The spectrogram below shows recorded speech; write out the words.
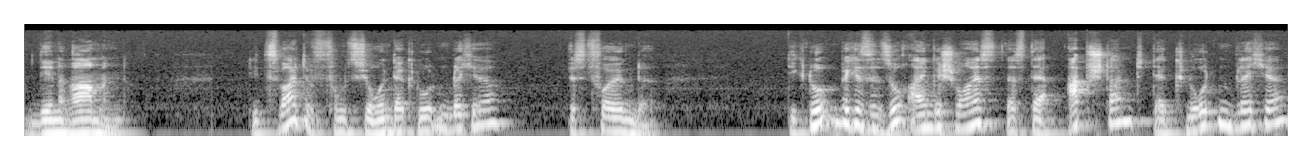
den Rahmen. Die zweite Funktion der Knotenbleche ist folgende. Die Knotenbleche sind so eingeschweißt, dass der Abstand der Knotenbleche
